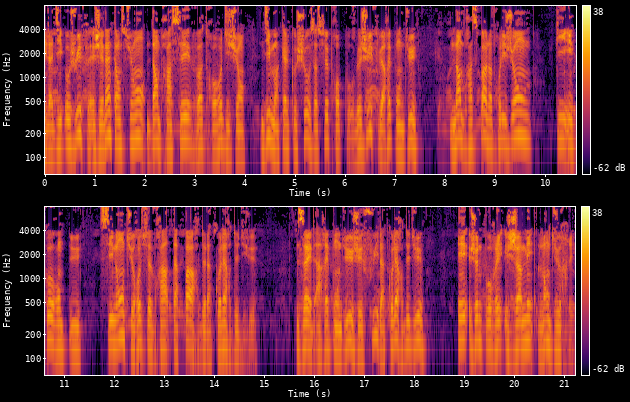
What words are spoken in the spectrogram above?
Il a dit aux Juifs, j'ai l'intention d'embrasser votre religion. Dis-moi quelque chose à ce propos. Le Juif lui a répondu, n'embrasse pas notre religion qui est corrompue, sinon tu recevras ta part de la colère de Dieu. Zayd a répondu, je fuis la colère de Dieu et je ne pourrai jamais l'endurer.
